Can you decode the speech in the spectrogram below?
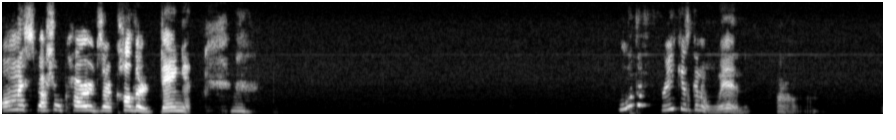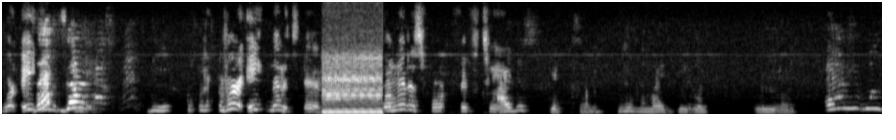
All my special cards are colored. Dang it. Who the freak is gonna win? I don't know. We're eight This minutes guy in. has 50. We're eight minutes in. Limit is four, 15. I just skipped him. He might be like leaving. And he won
